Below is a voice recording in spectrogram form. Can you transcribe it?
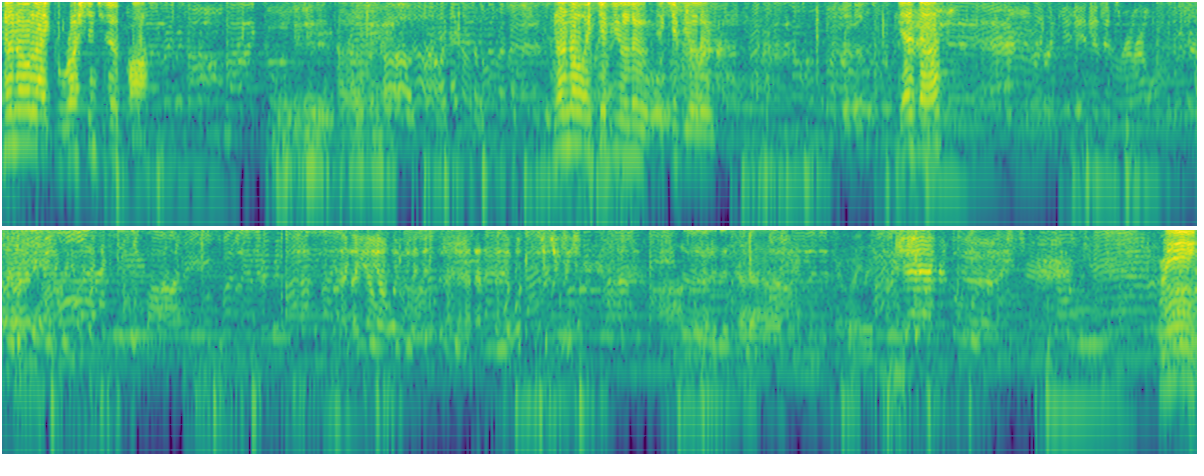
No, no, like rush into the boss. No, no, it give you loot. It give you loot. Yes, does. Like, Reed,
